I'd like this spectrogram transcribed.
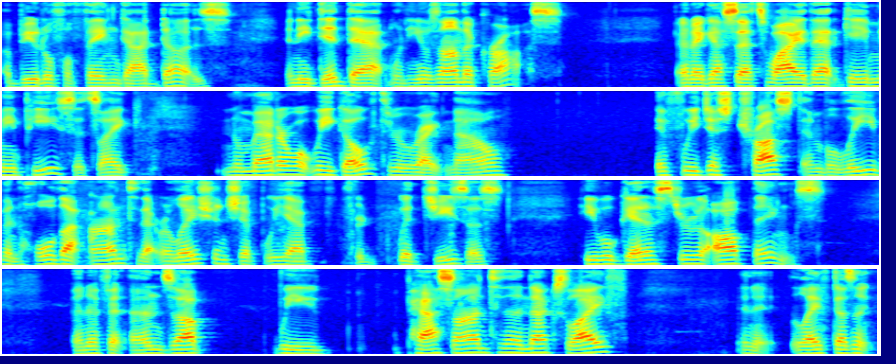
a beautiful thing god does. And he did that when he was on the cross. And i guess that's why that gave me peace. It's like no matter what we go through right now if we just trust and believe and hold on to that relationship we have for, with jesus he will get us through all things. And if it ends up we pass on to the next life and it, life doesn't,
